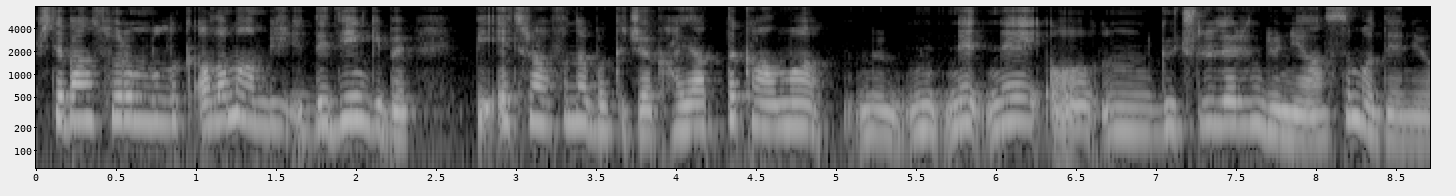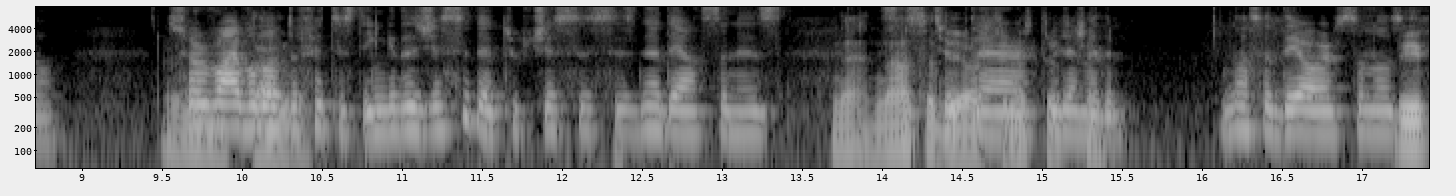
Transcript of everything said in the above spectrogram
İşte ben sorumluluk alamam bir dediğin gibi bir etrafına bakacak. Hayatta kalma ne ne o güçlülerin dünyası mı deniyor? Survival of Galiba. the fittest İngilizcesi de Türkçesi siz ne dersiniz? Ne, Siz nasıl Türkler, diyorsunuz Türkçe? Bilemedim. Nasıl diyorsunuz? Büyük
